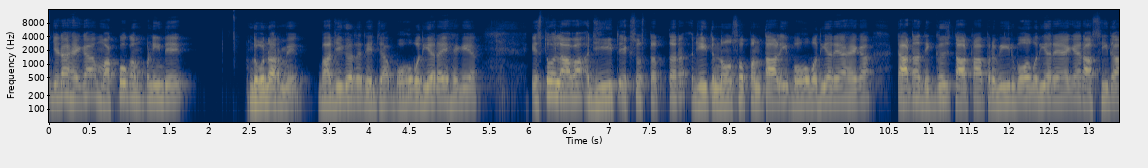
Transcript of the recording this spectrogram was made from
ਜਿਹੜਾ ਹੈਗਾ, ਮਾਕੋ ਕੰਪਨੀ ਦੇ ਦੋ ਨਰਮੇ, ਬਾਜੀਗਰ ਤੇ ਤੇਜਾ ਬਹੁਤ ਵਧੀਆ ਰਹੇ ਹੈਗੇ ਆ। ਇਸ ਤੋਂ ਇਲਾਵਾ ਅਜੀਤ 177 ਅਜੀਤ 945 ਬਹੁਤ ਵਧੀਆ ਰਿਹਾ ਹੈਗਾ। ਟਾਟਾ ਦਿੱਗਜ ਟਾਟਾ ਪ੍ਰਵੀਰ ਬਹੁਤ ਵਧੀਆ ਰਿਹਾ ਹੈਗਾ। ਰਾਸੀ ਦਾ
